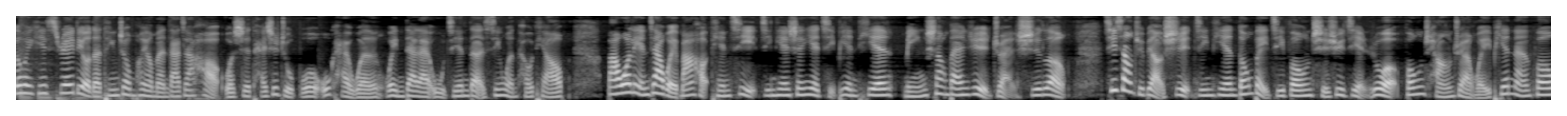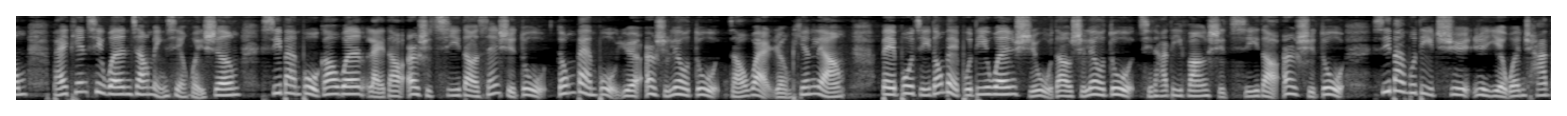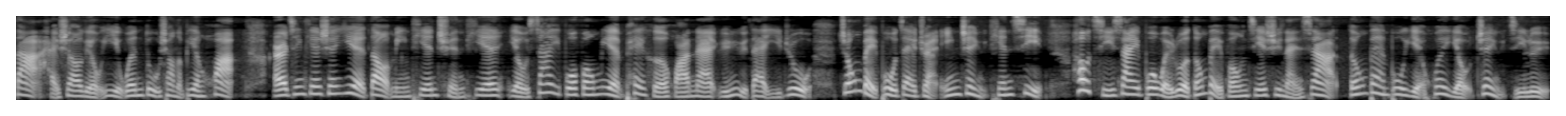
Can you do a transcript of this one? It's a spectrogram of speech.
各位 Kiss Radio 的听众朋友们，大家好，我是台视主播吴凯文，为您带来午间的新闻头条。把握廉价尾巴好天气，今天深夜起变天，明上班日转湿冷。气象局表示，今天东北季风持续减弱，风场转为偏南风，白天气温将明显回升，西半部高温来到二十七到三十度，东半部约二十六度，早晚仍偏凉。北部及东北部低温十五到十六度，其他地方十七到二十度，西半部地区。日夜温差大，还是要留意温度上的变化。而今天深夜到明天全天，有下一波锋面配合华南云雨带移入，中北部再转阴阵雨天气。后期下一波微弱东北风接续南下，东半部也会有阵雨几率。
